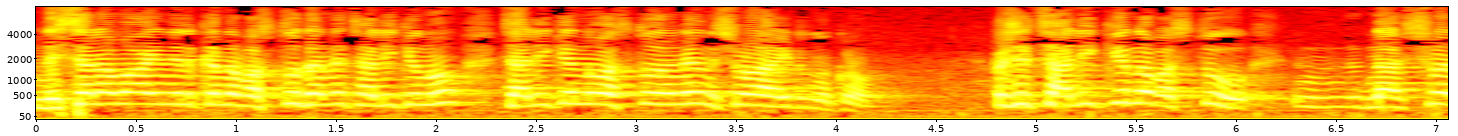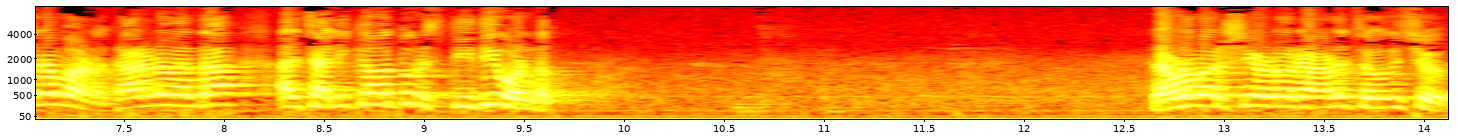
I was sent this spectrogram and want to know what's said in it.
നിശ്ചലമായി നിൽക്കുന്ന വസ്തു തന്നെ ചലിക്കുന്നു. ചലിക്കുന്ന വസ്തു തന്നെ നിശ്ചലമായിട്ട് നിൽക്കണം പക്ഷെ ചലിക്കുന്ന വസ്തു നശ്വരമാണ്. കാരണം എന്താ? അത് ചലിക്കാത്ത ഒരു സ്ഥിതി ഉണ്ട് രമണ മഹർഷിയോട് ഒരാൾ ചോദിച്ചു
